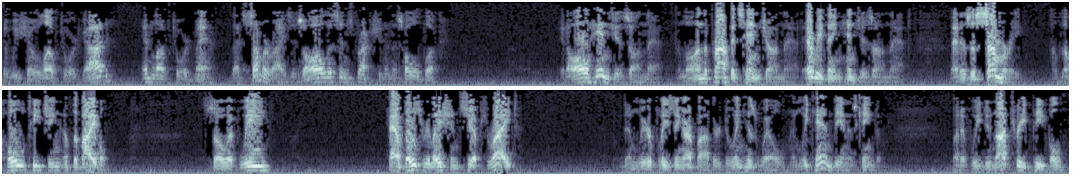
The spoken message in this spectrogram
That we show love toward God and love toward man. That summarizes all this instruction in this whole book. It all hinges on that. The law and the prophets hinge on that. Everything hinges on that. That is a summary of the whole teaching of the Bible. So if we have those relationships right, then we're pleasing our Father, doing His will, and we can be in His kingdom. But if we do not treat people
